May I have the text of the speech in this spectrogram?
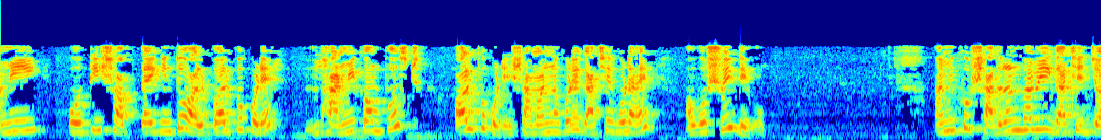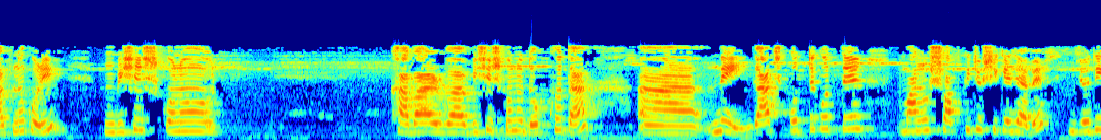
আমি প্রতি সপ্তাহে কিন্তু অল্প অল্প করে ভার্মি কম্পোস্ট অল্প করে, সামান্য করে গাছের গোড়ায় অবশ্যই দেব। আমি খুব সাধারণভাবেই গাছের যত্ন করি। বিশেষ কোনো খাবার বা বিশেষ কোনো দক্ষতা নেই। গাছ করতে করতে মানুষ সব কিছু শিখে যাবে। যদি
